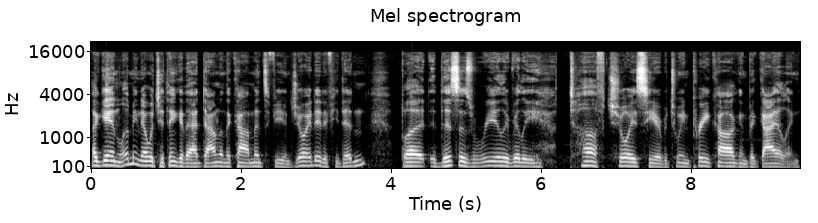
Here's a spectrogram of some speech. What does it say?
again, let me know what you think of that down in the comments if you enjoyed it, if you didn't. But this is really, really tough choice here between precog and beguiling.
